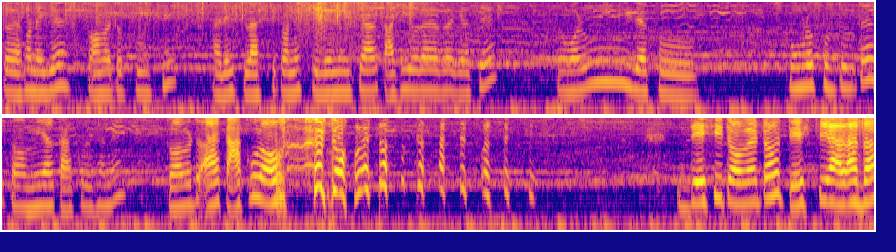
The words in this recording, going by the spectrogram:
তো এখন এই যে টমেটো তুলছি, আর এই প্লাস্টিক অনেক তুলে নিয়েছি, আর কাকি ওরা গেছে। তোমার উই দেখো, কুমড়ো ফুল তুলতে, তো আমি আর কাকু এখানে টমেটো, আর কাকুর টমেটো দেশি টমেটো, টেস্টি আলাদা।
